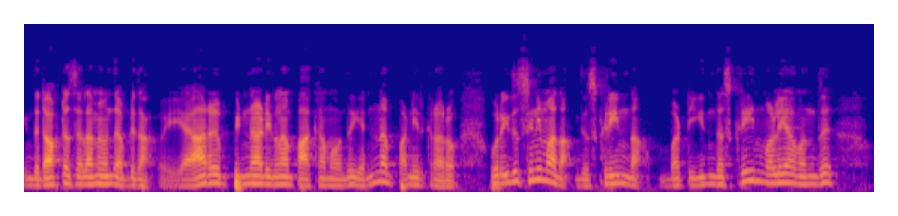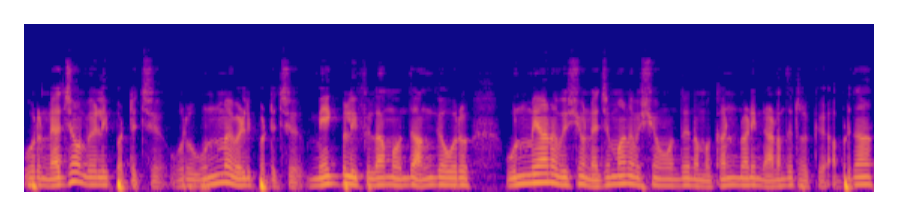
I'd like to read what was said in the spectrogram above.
இந்த டாக்டர்ஸ் எல்லாமே வந்து அப்படிதான். யார் பின்னாடிலாம் பார்க்காம வந்து என்ன பண்ணியிருக்கிறாரோ ஒரு இது சினிமா தான். இது ஸ்க்ரீன் தான். பட் இந்த ஸ்க்ரீன் வழியாக வந்து ஒரு நெஜம் வெளிப்பட்டுச்சு. ஒரு உண்மை வெளிப்பட்டுச்சு. மேக் பிலீஃப் இல்லாமல் வந்து அங்கே ஒரு உண்மையான விஷயம் நிஜமான விஷயம் வந்து நம்ம கண் முன்னாடி நடந்துட்டு இருக்கு அப்படி தான்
